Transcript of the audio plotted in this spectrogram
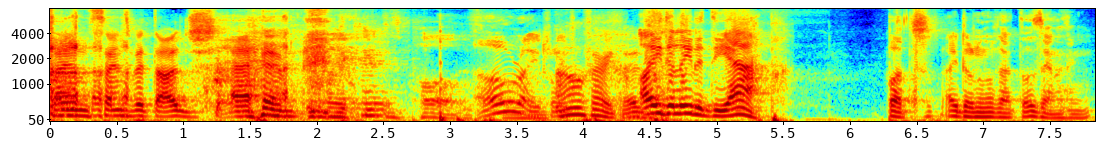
sounds sounds a bit dodge. Um, My account is paused. Oh, right, right. oh, very good. I deleted the app, but I don't know if that does anything.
